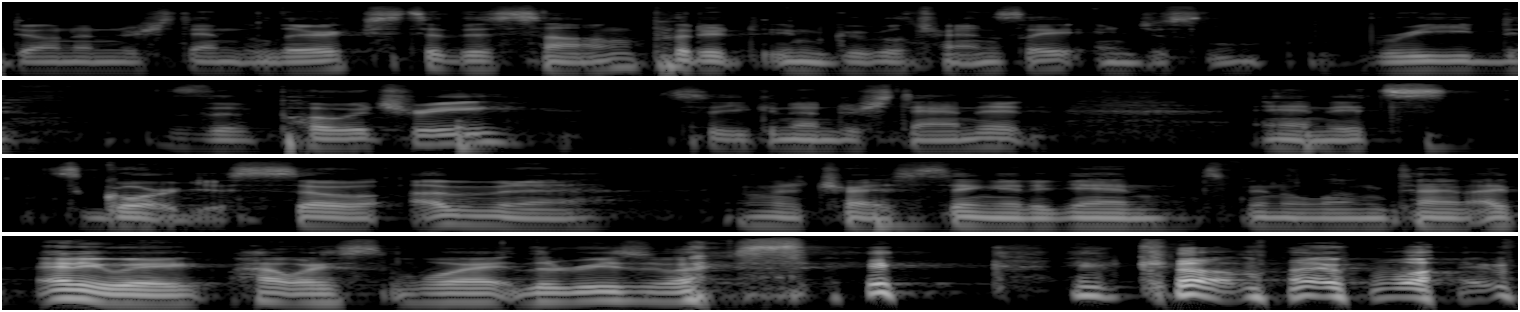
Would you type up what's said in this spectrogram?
don't understand the lyrics to this song, put it in Google Translate and just read the poetry so you can understand it, and it's it's gorgeous. So I'm gonna I'm gonna try to sing it again. It's been a long time. I, anyway, how I why the reason why I say it got my wife.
